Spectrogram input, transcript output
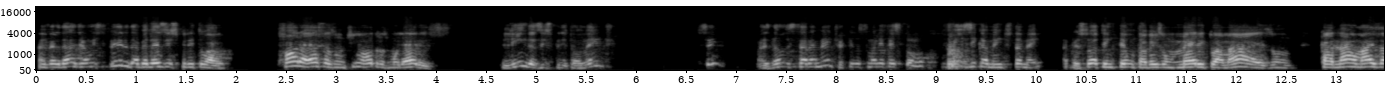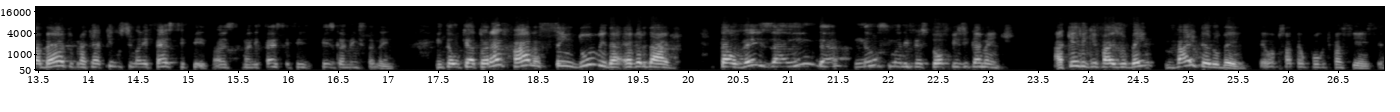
na verdade, é um espelho da beleza espiritual. Fora essas, não tinha outras mulheres lindas espiritualmente? Sim, mas não necessariamente aquilo se manifestou fisicamente também. A pessoa tem que ter um, talvez um mérito a mais, um canal mais aberto para que aquilo se manifeste, se manifeste fisicamente também. Então, o que a Torá fala, sem dúvida, é verdade. Talvez ainda não se manifestou fisicamente. Aquele que faz o bem vai ter o bem. Eu vou precisar ter um pouco de paciência.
